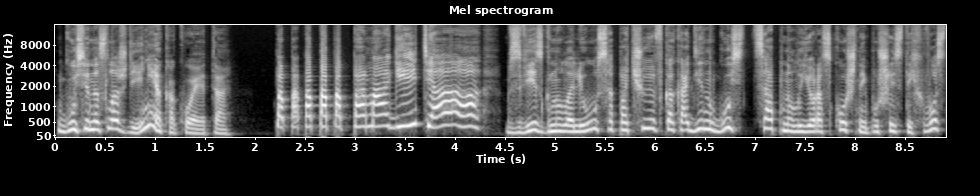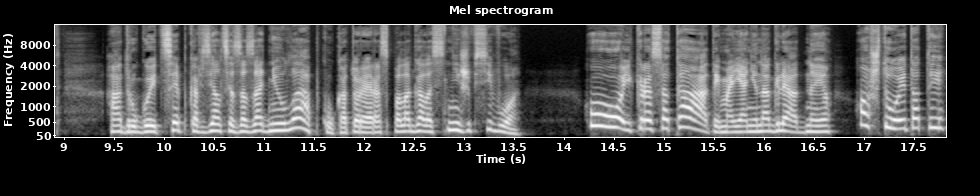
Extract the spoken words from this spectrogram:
гуси-наслаждение какое-то». «Па-па-па-па-помогите!» а!» взвизгнула Люса, почуяв, как один гусь цапнул ее роскошный пушистый хвост, а другой цепко взялся за заднюю лапку, которая располагалась ниже всего. «Ой, красота ты моя ненаглядная! А что это ты?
